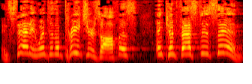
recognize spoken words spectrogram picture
Instead, he went to the preacher's office and confessed his sin.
